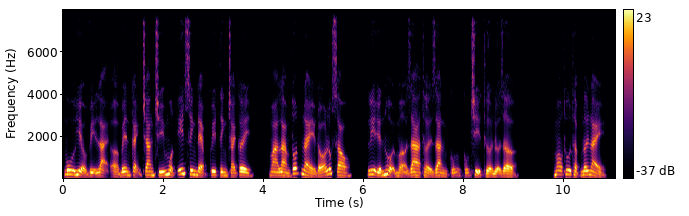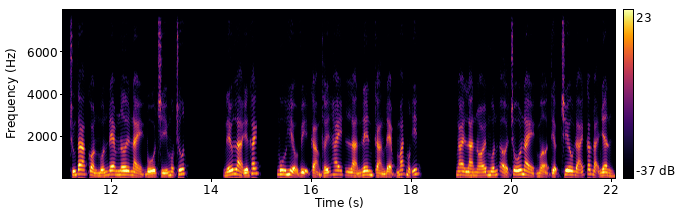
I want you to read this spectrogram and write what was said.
Ngu hiểu vị lại ở bên cạnh trang trí một ít xinh đẹp quy tinh trái cây, mà làm tốt này đó lúc sau, ly yến hội mở ra thời gian cũng cũng chỉ thừa nửa giờ. Mau thu thập nơi này, chúng ta còn muốn đem nơi này bố trí một chút. Nếu là yến khách, ngu hiểu vị cảm thấy hay là nên càng đẹp mắt một ít. Ngài là nói muốn ở chỗ này mở tiệc chiêu đái các đại nhân.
